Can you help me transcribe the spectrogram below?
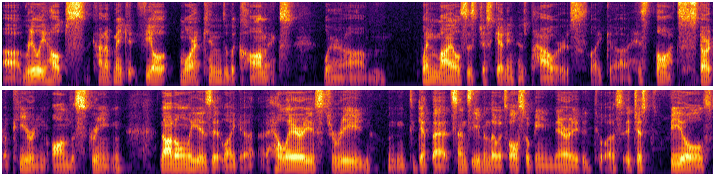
uh, really helps kind of make it feel more akin to the comics, where um, when Miles is just getting his powers, like uh, his thoughts start appearing on the screen. Not only is it like a, hilarious to read and to get that sense, even though it's also being narrated to us, it just feels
